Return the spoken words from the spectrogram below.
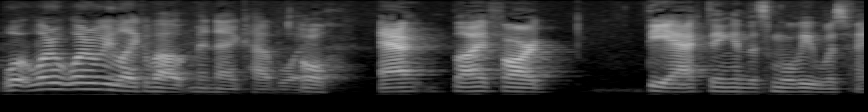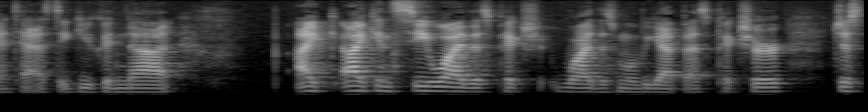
What, what, what do we like about Midnight Cowboy? Oh, act, by far, the acting in this movie was fantastic. You could not. I, I can see why this picture why this movie got Best Picture. Just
